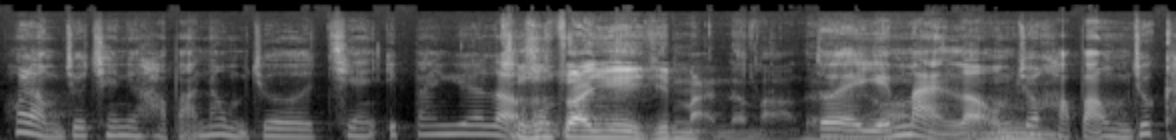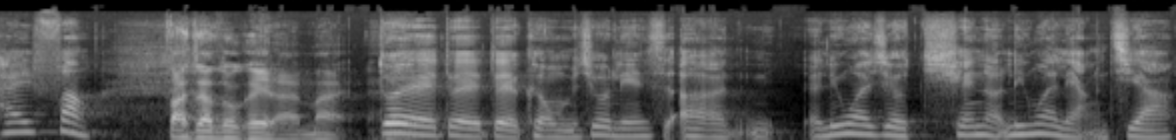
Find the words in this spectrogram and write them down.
后来我们就签订好吧，那我们就签一般约了。就是专约已经满了嘛？对，对，也满了，我们就好吧，我们就开放，大家都可以来卖。对对对，可能我们就连呃，另外就签了另外两家。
